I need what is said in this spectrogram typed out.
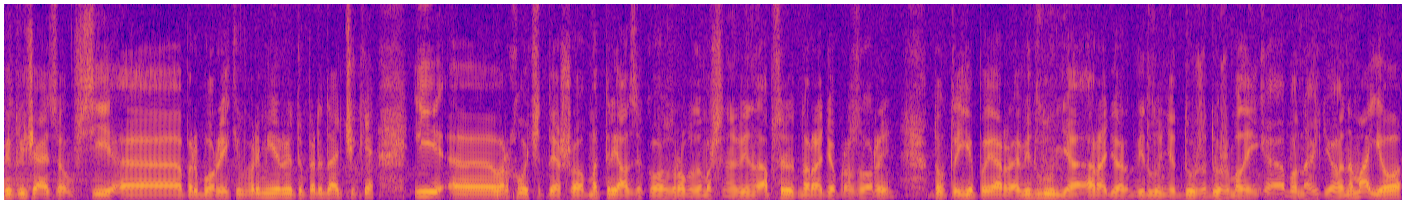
відключаються всі е, прибори, які випромінюють передатчики. І е, враховуючи те, що матеріал, з якого зроблена машина, він абсолютно радіопрозорий. Тобто ЄПР відлуння, радіовідлуння дуже дуже маленьке, або навіть його немає. Його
